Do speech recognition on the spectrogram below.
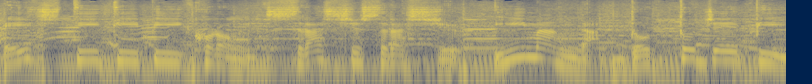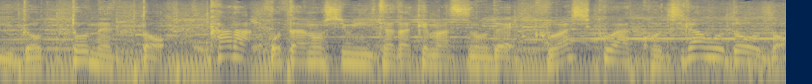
http コロンスラッシュスラッシュ emanga.jp.net からお楽しみいただけますので詳しくはこちらをどうぞ。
